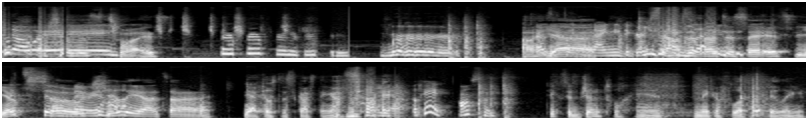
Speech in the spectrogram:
Snowing. twice. Brr. Oh As yeah. it's like 90 degrees outside. I was about to say it's yep It's so very hot. chilly outside. Yeah, it feels disgusting outside. yeah. Okay. Awesome. Takes a gentle hand to make a fluffy filling.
